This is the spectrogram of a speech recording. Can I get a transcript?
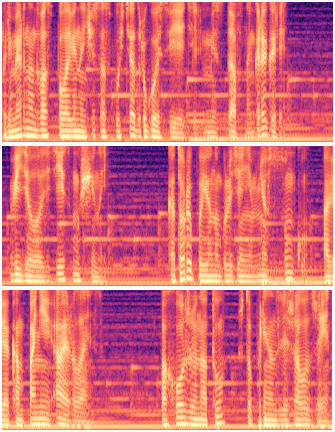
Примерно два с половиной часа спустя другой свидетель, мисс Дафна Грегори, видела детей с мужчиной, который, по ее наблюдениям, нес сумку авиакомпании Airlines – похожую на ту, что принадлежала Джейн.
